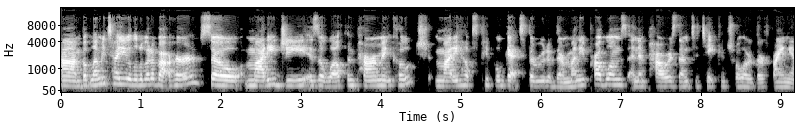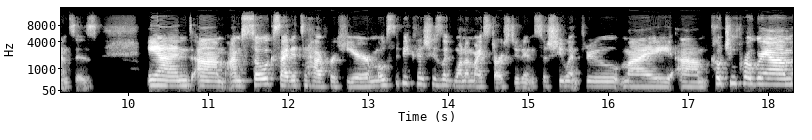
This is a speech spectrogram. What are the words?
Um, but let me tell you a little bit about her. So, Madi G is a wealth empowerment coach. Madi helps people get to the root of their money problems and empowers them to take control of their finances. And um, I'm so excited to have her here, mostly because she's like one of my star students. So she went through my um, coaching program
